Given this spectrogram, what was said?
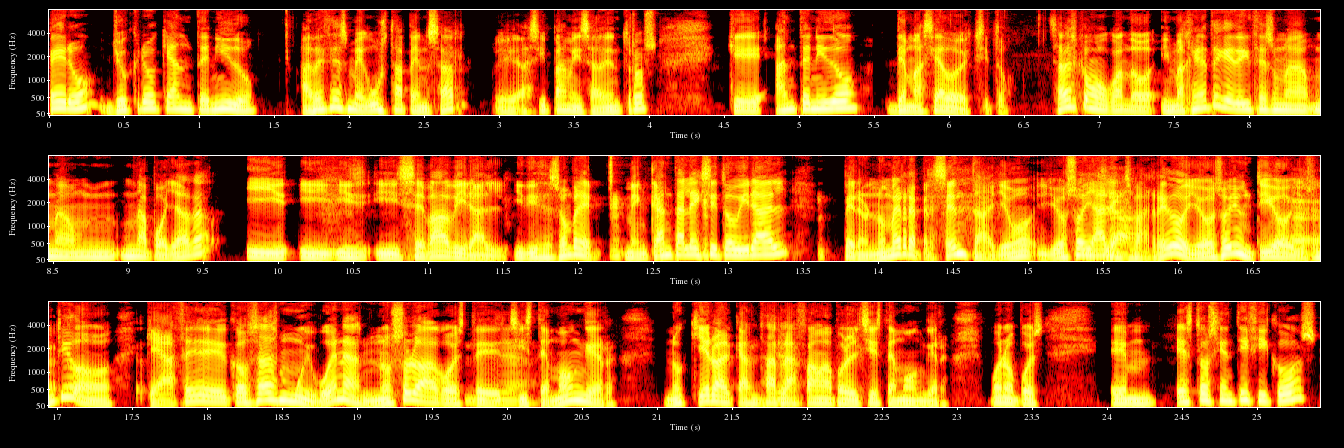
pero yo creo que han tenido a veces me gusta pensar, eh, así para mis adentros, que han tenido demasiado éxito. ¿Sabes? Como cuando, imagínate que dices una, una, una pollada y, se va viral. Y dices, hombre, me encanta el éxito viral, pero no me representa. Yo, yo soy Alex Barredo, yo soy un tío, yo soy un tío que hace cosas muy buenas. No solo hago este chiste monger, no quiero alcanzar la fama por el chiste monger. Bueno, pues em, estos científicos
